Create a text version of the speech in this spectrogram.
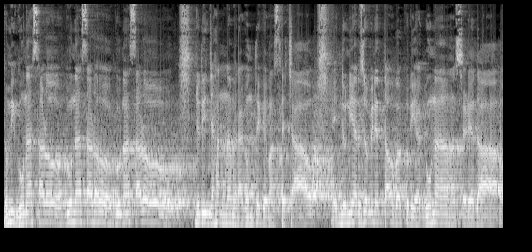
তুমি গুনা ছাড়ো গুনা ছাড়ো গুনা ছাড়ো। যদি জাহান্নামের আগুন থেকে বাঁচতে চাও, এই দুনিয়ার জমিনে তাওবা করিয়া গুনা ছেড়ে দাও।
